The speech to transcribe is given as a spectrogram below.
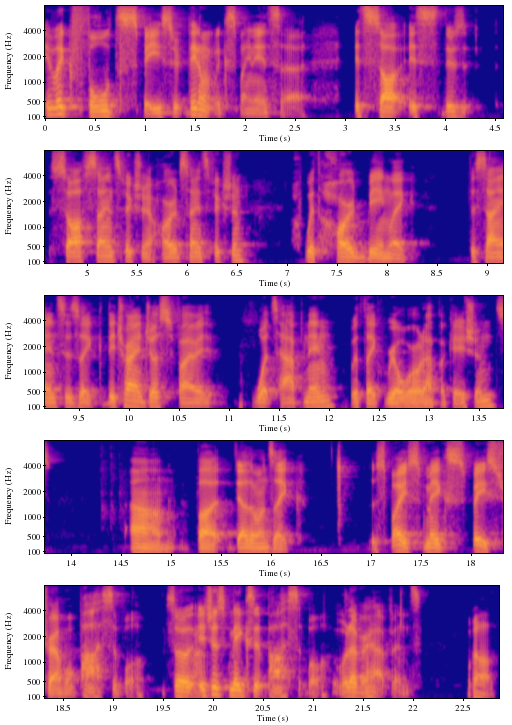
It like folds space, or they don't explain it. It's uh, it's soft. It's there's soft science fiction and hard science fiction, with hard being like the science is like they try and justify what's happening with like real world applications. Um, but the other one's like the spice makes space travel possible. So Wow. it just makes it possible, whatever happens. Well,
